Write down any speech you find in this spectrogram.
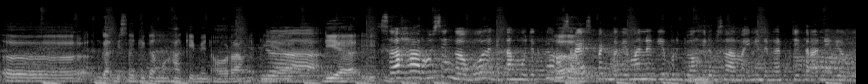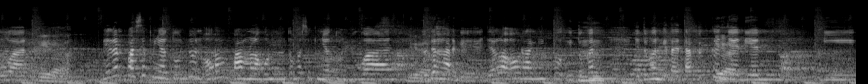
eh, nggak bisa juga menghakimin orang. Dia dia seharusnya nggak boleh. Kita hujat kita harus Heeh. respect bagaimana dia berjuang hidup selama ini dengan pencitraan yang dia buat. Iya. dia kan pasti punya tujuan orang paham melakukan itu pasti punya tujuan. Iya. udah hargai aja lah orang itu. Itu kan itu kan kita tapi Iya. kejadian di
